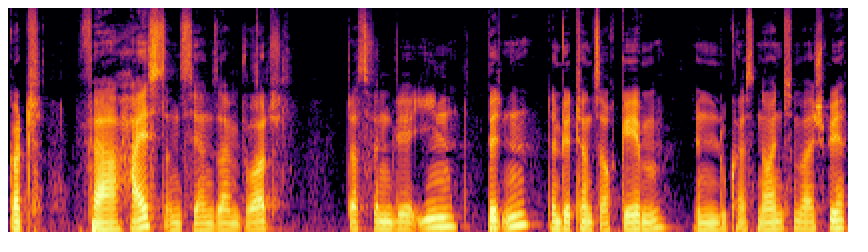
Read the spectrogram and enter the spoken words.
Gott verheißt uns ja in seinem Wort, dass wenn wir ihn bitten, dann wird er uns auch geben. In Lukas 9 zum Beispiel.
